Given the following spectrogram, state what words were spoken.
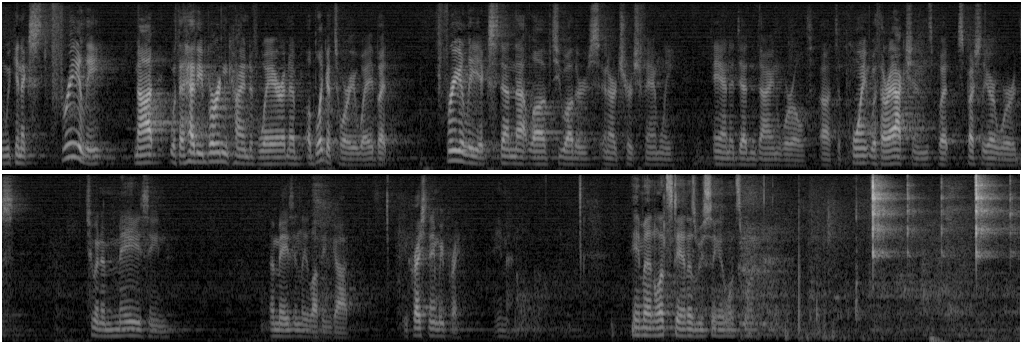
and we can ex- freely, not with a heavy burden kind of way or an ob- obligatory way, but freely extend that love to others in our church family and a dead and dying world. Uh, to point with our actions, but especially our words, to an amazing, amazingly loving God. In Christ's name we pray. Amen. Amen. Let's stand as we sing it once more.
